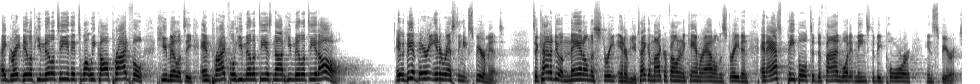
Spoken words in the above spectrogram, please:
a great deal of humility. That's what we call prideful humility. And prideful humility is not humility at all. It would be a very interesting experiment to kind of do a man on the street interview. Take a microphone and a camera out on the street and, and ask people to define what it means to be poor in spirit.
